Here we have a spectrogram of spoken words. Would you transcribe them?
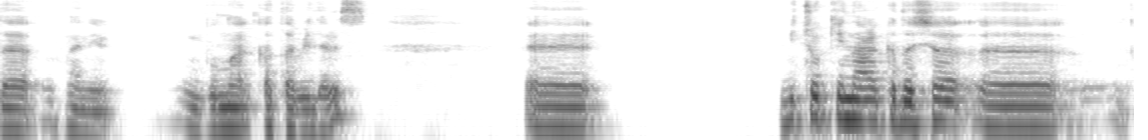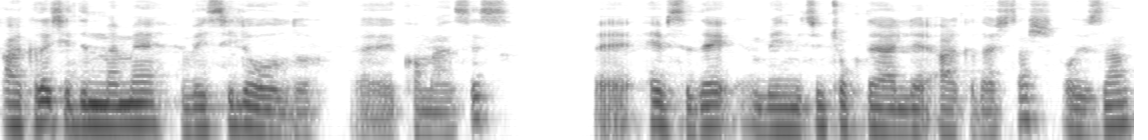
da hani buna katabiliriz. E, Birçok yeni arkadaşa e, arkadaş edinmeme vesile oldu e, Comensis. Ve hepsi de benim için çok değerli arkadaşlar. O yüzden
